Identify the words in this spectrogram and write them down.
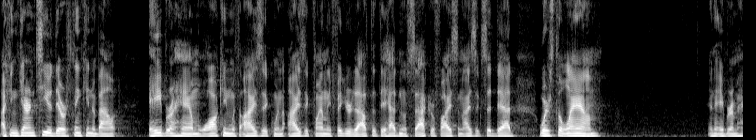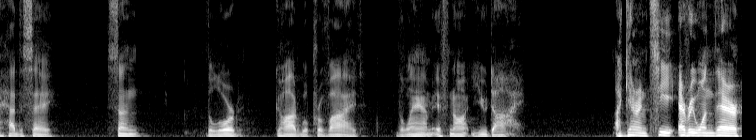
I can guarantee you they were thinking about Abraham walking with Isaac when Isaac finally figured out that they had no sacrifice. And Isaac said, Dad, where's the lamb? And Abraham had to say, Son, the Lord God will provide the lamb. If not, you die. I guarantee everyone there,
